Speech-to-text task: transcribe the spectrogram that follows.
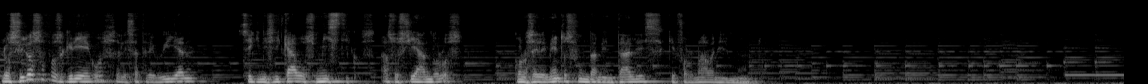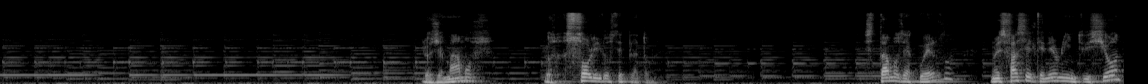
Los filósofos griegos les atribuían significados místicos, asociándolos con los elementos fundamentales que formaban el mundo. Los llamamos los sólidos de Platón. ¿Estamos de acuerdo? No es fácil tener una intuición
